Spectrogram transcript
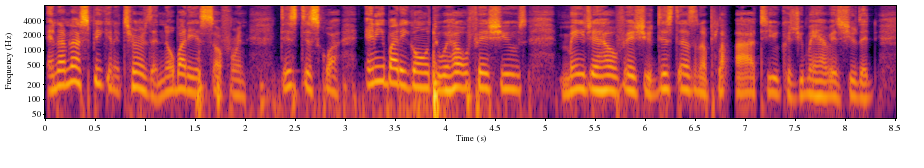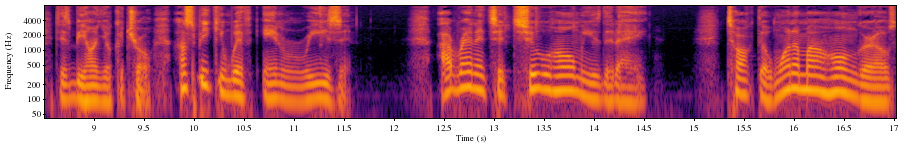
And I'm not speaking in terms that nobody is suffering. This disqual anybody going through health issues, major health issues, this doesn't apply to you because you may have issues that just beyond your control. I'm speaking within reason. I ran into two homies today, talked to one of my homegirls,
